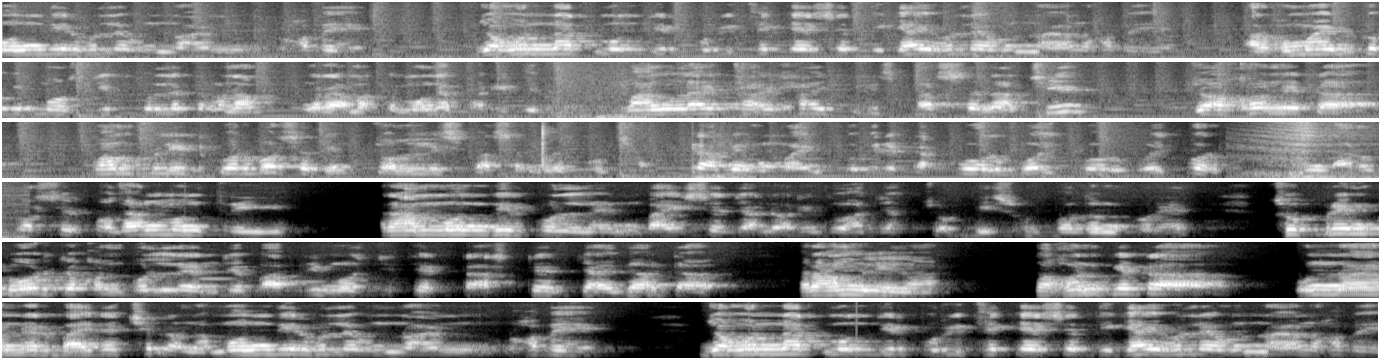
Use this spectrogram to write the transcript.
মন্দির হলে উন্নয়ন হবে। জগন্নাথ মন্দির পুরী থেকে এসে দীঘায় হলে উন্নয়ন হবে। আর হুমায়ুন কবির মসজিদ করলে তখন আপনারা আমাকে মনে পাঠিয়ে দেবেন। বাংলায় সাঁত্রিশ পার্সেন্ট আছে। যখন এটা কমপ্লিট করব, সেদিন চল্লিশ পার্সেন্টে পৌঁছাবে। আমি হুমায়ুন কবির এটা করবই করবই করব ভারতবর্ষের প্রধানমন্ত্রী রাম মন্দির করলেন বাইশে জানুয়ারি দু হাজার চব্বিশ উদ্বোধন করে। সুপ্রিম কোর্ট যখন বললেন যে বাবরি মসজিদের ট্রাস্টের জায়গাটা, রামলীলা, তখন কি এটা উন্নয়নের বাইরে ছিল না? মন্দির হলে উন্নয়ন হবে, জগন্নাথ মন্দির পুরী থেকে এসে দীঘায় হলে উন্নয়ন হবে,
